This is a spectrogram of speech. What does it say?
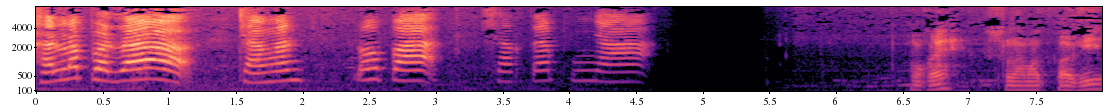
Halo para, jangan lupa subscribe-nya. Oke, selamat pagi.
